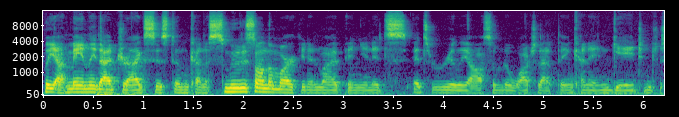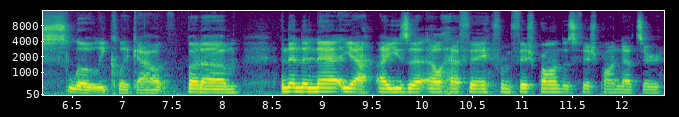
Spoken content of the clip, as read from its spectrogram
but yeah mainly that drag system kind of smoothest on the market in my opinion. It's it's really awesome to watch that thing kind of engage and just slowly click out. But um and then the net yeah i use a el jefe from Fishpond. Those Fishpond nets are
